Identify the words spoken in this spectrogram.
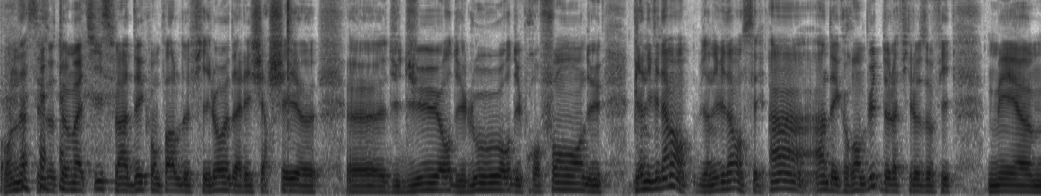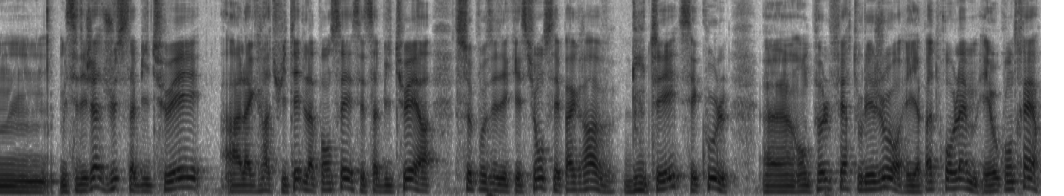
on a ces automatismes hein, dès qu'on parle de philo, d'aller chercher du dur, du lourd, du profond, du... Bien évidemment, bien évidemment, c'est un, un des grands buts de la philosophie. Mais, mais c'est déjà juste s'habituer à la gratuité de la pensée, c'est s'habituer à se poser des questions, c'est pas grave. Douter, c'est cool. Euh, on peut le faire tous les jours et il n'y a pas de problème. Et au contraire,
